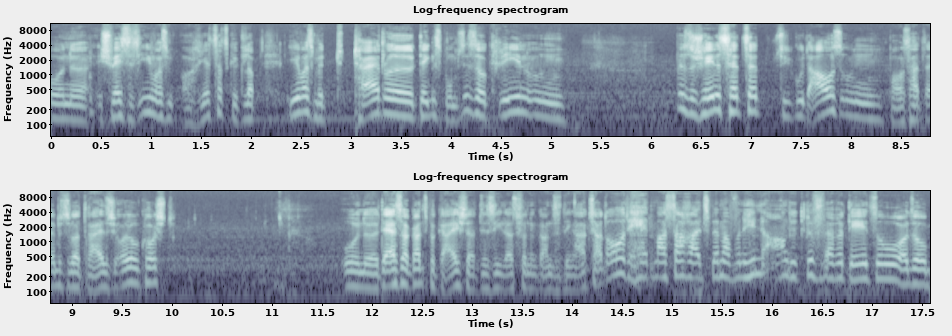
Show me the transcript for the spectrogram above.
Und äh, ich weiß, es irgendwas, ach, jetzt hat es geklappt, irgendwas mit Turtle-Dingsbums. Ist so grün und ist ein schönes Headset, sieht gut aus und boah, es hat etwas über 30 Euro gekostet. Und äh, der ist ja ganz begeistert, der sieht das von dem ganzen Ding. Er hat gesagt, oh, der hätte mal Sache, als wenn man von hinten angegriffen wäre, der so. Also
